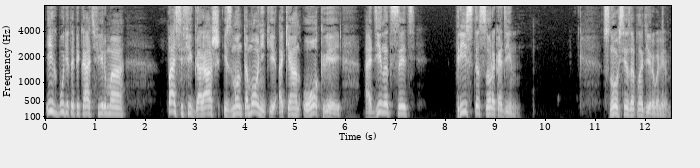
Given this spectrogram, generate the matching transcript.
Их будет опекать фирма Pacific Garage из Монта-Моники, океан Уоквей, Одиннадцать триста сорок один. Снова все зааплодировали.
